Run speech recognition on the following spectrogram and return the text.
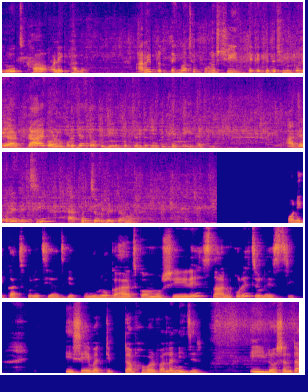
রোজ খাওয়া অনেক ভালো। আমি প্রত্যেক বছর পুরো শীত থেকে খেতে শুরু করি আর প্রায় গরম পড়ে যায়, ততদিন পর্যন্ত কিন্তু খেতেই থাকি। আজ আবার এনেছি, এখন চলবে এটা আমার। অনেক কাজ করেছি আজকে, পুরো কাজ কর্ম সেরে স্নান করে চলে এসেছি। এসে এবার টিপটাপ হবার পালা নিজের। এই লোশনটা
